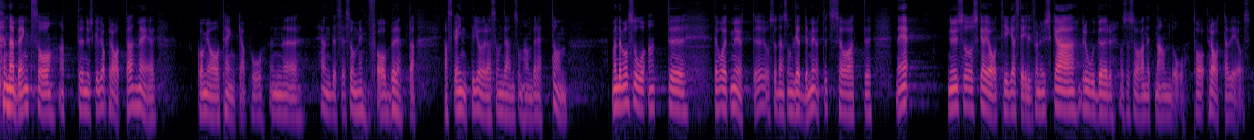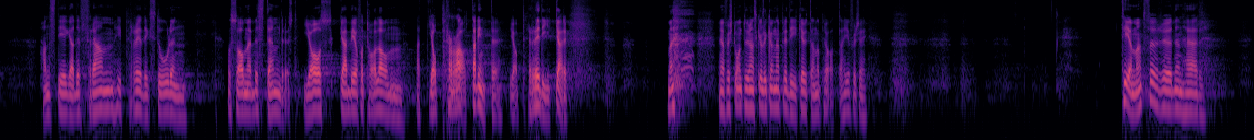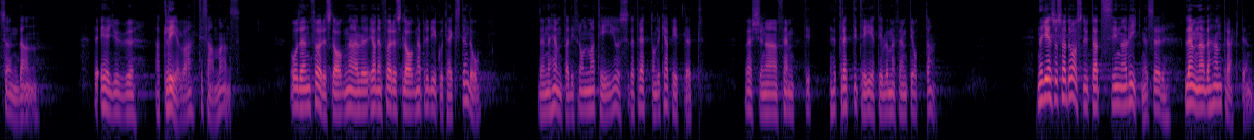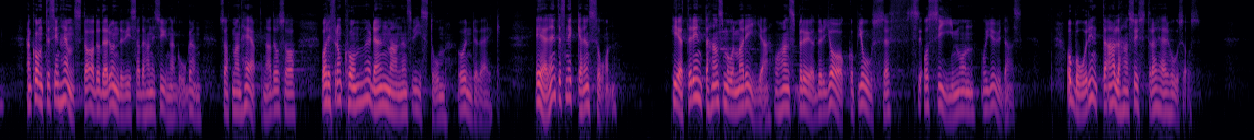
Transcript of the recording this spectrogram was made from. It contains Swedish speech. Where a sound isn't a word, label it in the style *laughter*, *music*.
*laughs* När Bengt sa att eh, nu skulle jag prata med er kom jag att tänka på en eh, händelse som min far berättade. Jag ska inte göra som den som han berättade om. Men det var så att eh, det var ett möte och så den som ledde mötet sa att nej, nu så ska jag tiga still för nu ska broder, och så sa han ett namn då, ta, prata med oss. Han stegade fram i predikstolen och sa med bestämd röst, jag ska be att få tala om att jag pratar inte, jag predikar. Men, *laughs* men jag förstår inte hur han skulle kunna predika utan att prata i och för sig. Temat för eh, den här söndagen det är ju eh, att leva tillsammans. Och den föreslagna, eller, ja, den föreslagna predikotexten då, den är hämtad ifrån Matteus, det trettonde kapitlet, verserna 50, 33 eh, till och med 58. När Jesus hade avslutat sina liknelser lämnade han trakten. Han kom till sin hemstad och där undervisade han i synagogan så att man häpnade och sa Varifrån kommer den mannens visdom och underverk? Är det inte snickarens son? Heter inte hans mor Maria och hans bröder Jakob, Josef och Simon och Judas? Och bor inte alla hans systrar här hos oss?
